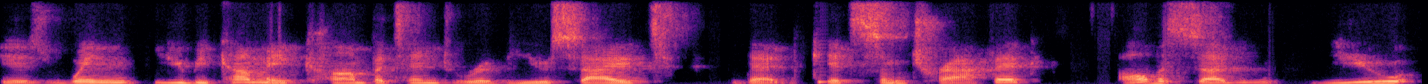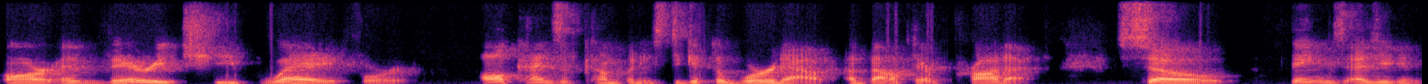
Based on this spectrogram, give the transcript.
Is when you become a competent review site that gets some traffic, all of a sudden you are a very cheap way for all kinds of companies to get the word out about their product. So things as you can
